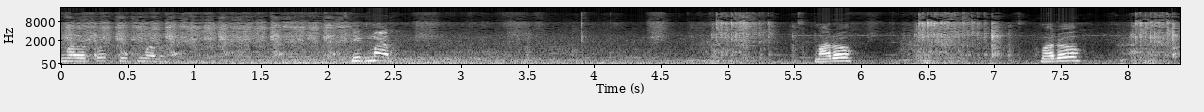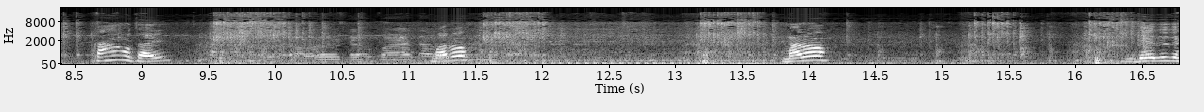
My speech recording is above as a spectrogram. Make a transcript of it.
मारो तो किक मारो। किक मार। मारो। मारो। कहाँ होता है मारो। मारो। दे दे दे।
